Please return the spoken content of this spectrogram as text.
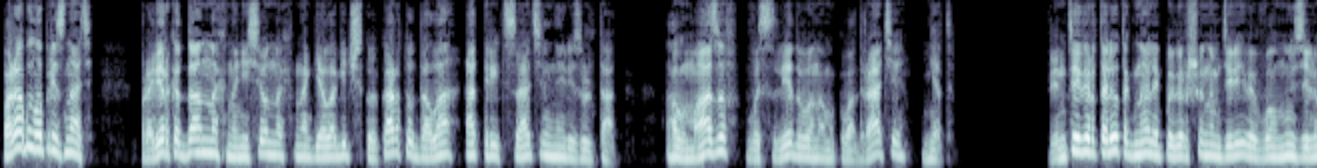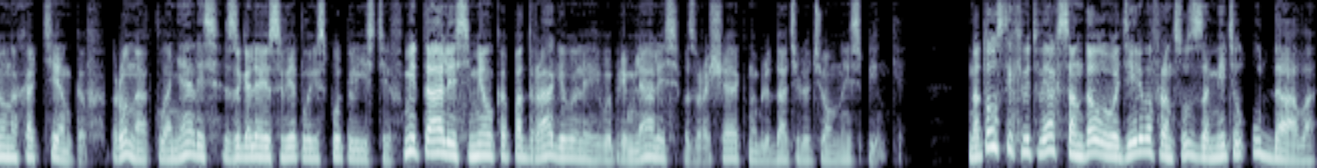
Пора было признать, проверка данных, нанесенных на геологическую карту, дала отрицательный результат. Алмазов в исследованном квадрате нет. Винты вертолета гнали по вершинам деревьев волну зеленых оттенков. Кроны отклонялись, заголяя светлый испод листьев, метались, мелко подрагивали и выпрямлялись, возвращая к наблюдателю темные спинки. На толстых ветвях сандалового дерева француз заметил удава,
